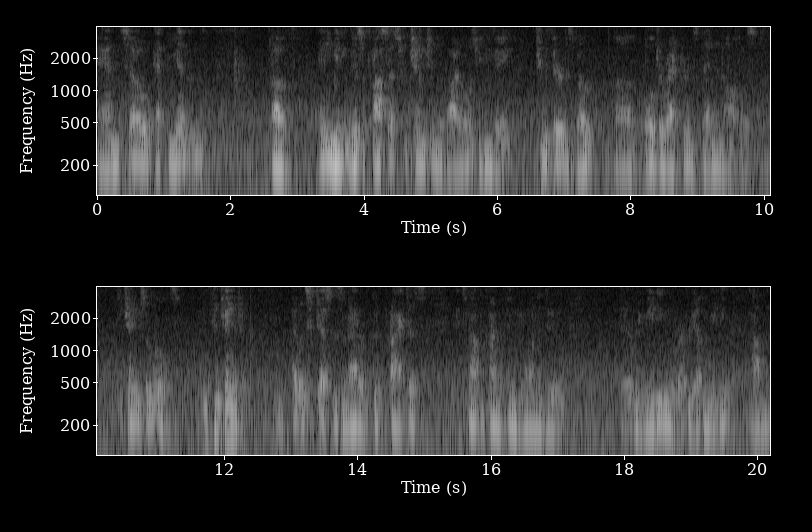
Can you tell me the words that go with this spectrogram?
And so at the end of any meeting, there's a process for changing the bylaws. You need a two-thirds vote of all directors then in office to change the rules. You can change them. I would suggest as a matter of good practice, it's not the kind of thing you want to do at every meeting or every other meeting. Um,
